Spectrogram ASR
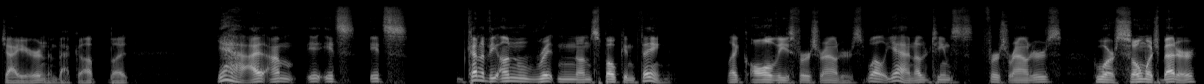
Jair and then back up. But yeah, I, am it, it's it's kind of the unwritten, unspoken thing. Like all these first rounders. Well, yeah, and other teams' first rounders who are so much better.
